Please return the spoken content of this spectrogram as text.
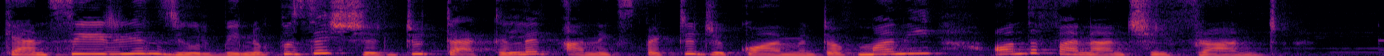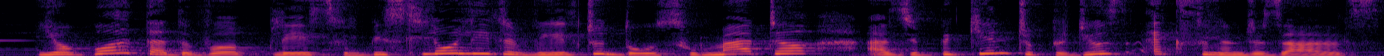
Cancerians, you'll be in a position to tackle an unexpected requirement of money on the financial front. Your worth at the workplace will be slowly revealed to those who matter as you begin to produce excellent results.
